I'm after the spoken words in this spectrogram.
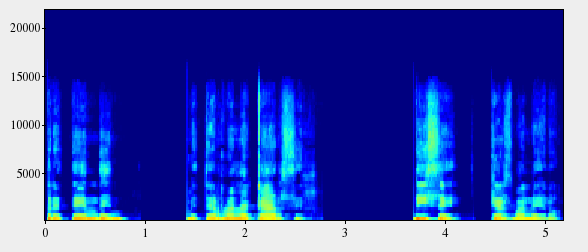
Pretenden meterlo a la cárcel. Dice Kersmanero.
